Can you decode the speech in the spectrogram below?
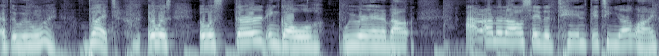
if they would have won. But it was it was third and goal. We were at about I, I don't know. I'll say the 10, 15 yard line,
